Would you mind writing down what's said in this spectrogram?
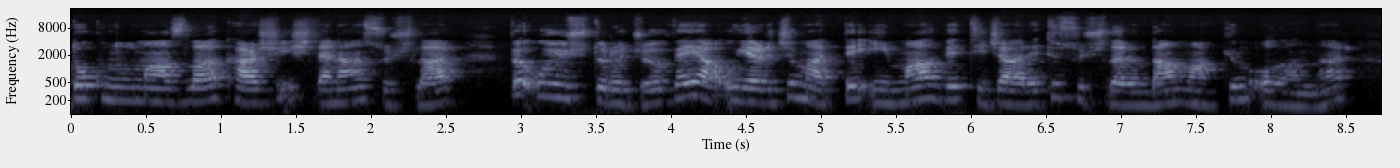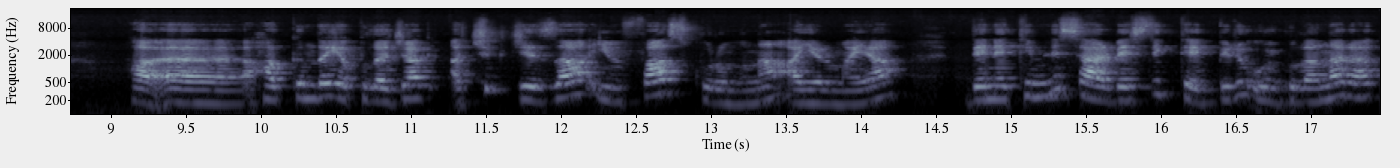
dokunulmazlığa, karşı işlenen suçlar ve uyuşturucu veya uyarıcı madde imal ve ticareti suçlarından mahkum olanlar ha, e, hakkında yapılacak açık ceza infaz kurumuna ayırmaya denetimli serbestlik tedbiri uygulanarak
